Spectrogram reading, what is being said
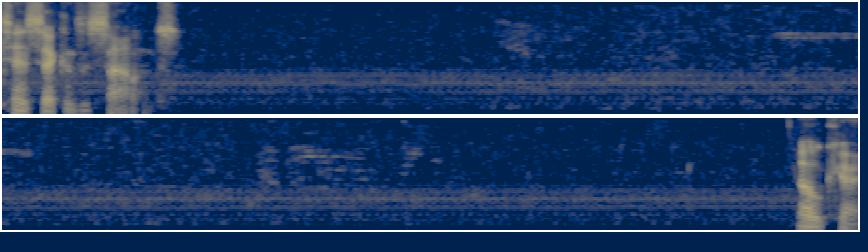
10 seconds of silence. Okay.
